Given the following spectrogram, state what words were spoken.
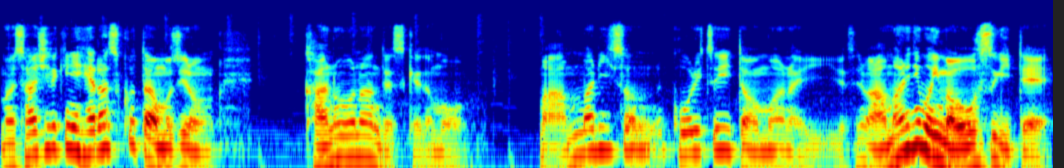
まあ、最終的に減らすことはもちろん可能なんですけども、まあ、あんまりその効率いいとは思わないですね。あまりにも今多すぎて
